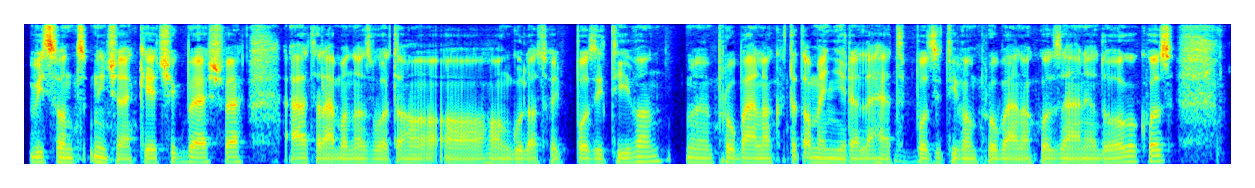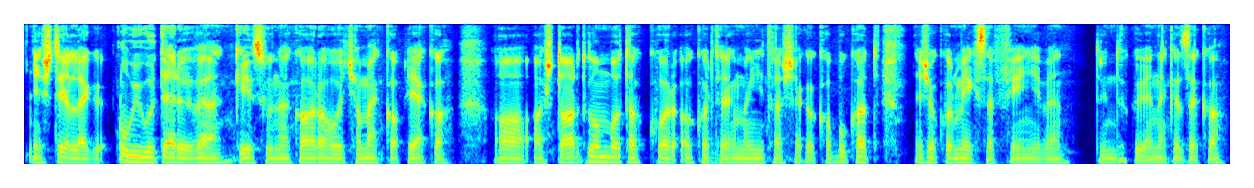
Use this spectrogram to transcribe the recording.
viszont nincsenek kétségbeesve. Általában az volt a, a hangulat, hogy pozitívan próbálnak, tehát amennyire lehet pozitívan próbálnak hozzáállni a dolgokhoz, és tényleg újult erővel készülnek arra, hogy ha megkapják a, a, a startgombot, akkor, akkor tényleg megnyithassák a kapukat, és akkor még szebb fényében tündököljenek ezek a,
